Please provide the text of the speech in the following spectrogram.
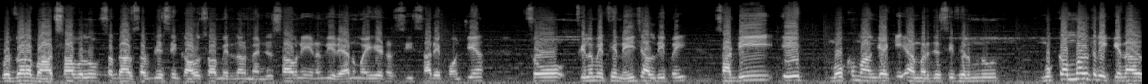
ਗੁਰਦੁਆਰਾ ਬਾਦ ਸਾਹਿਬ ਵੱਲੋਂ ਸਰਦਾਰ ਸਰਬਜੀਤ ਸਿੰਘ ਕਾਲੂ ਸਾਹਿਬ, ਮੇਰੇ ਨਾਲ ਮੈਨੇਜਰ ਸਾਹਿਬ ਨੇ, ਇਹਨਾਂ ਦੀ ਰਹਿਨਮਾਈ ਹੇਠ ਅਸੀਂ ਸਾਰੇ ਪਹੁੰਚੇ ਹਾਂ। ਸੋ ਫਿਲਮ ਇੱਥੇ ਨਹੀਂ ਚੱਲਦੀ ਪਈ। ਸਾਡੀ ਇਹ ਮੁੱਖ ਮੰਗ ਹੈ ਕਿ ਐਮਰਜੈਂਸੀ ਫਿਲਮ ਨੂੰ ਮੁਕੰਮਲ ਤਰੀਕੇ ਨਾਲ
